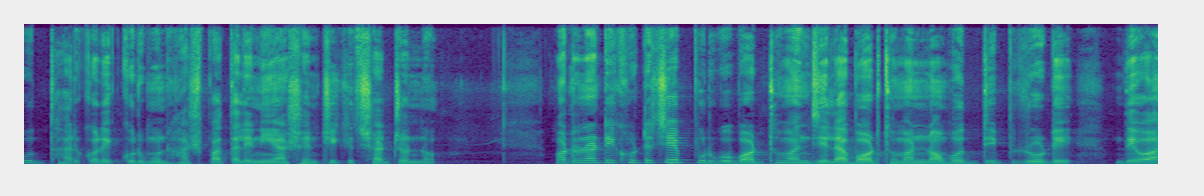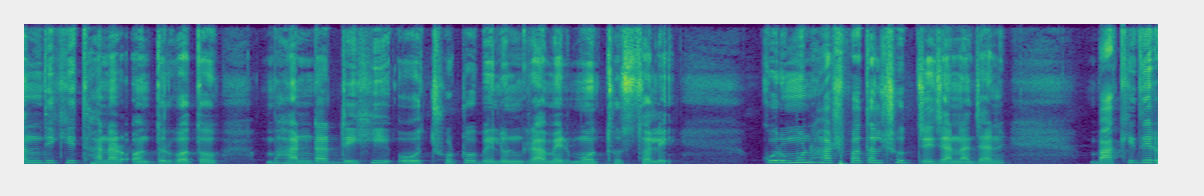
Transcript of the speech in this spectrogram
উদ্ধার করে কুরমুন হাসপাতালে নিয়ে আসেন চিকিৎসার জন্য। ঘটনাটি ঘটেছে পূর্ব বর্ধমান জেলা বর্ধমান নবদ্বীপ রোডে দেওয়ানদিঘি থানার অন্তর্গত ভান্ডারডিহি ও ছোট বেলুন গ্রামের মধ্যস্থলে। কুরমুন হাসপাতাল সূত্রে জানা যান বাকিদের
